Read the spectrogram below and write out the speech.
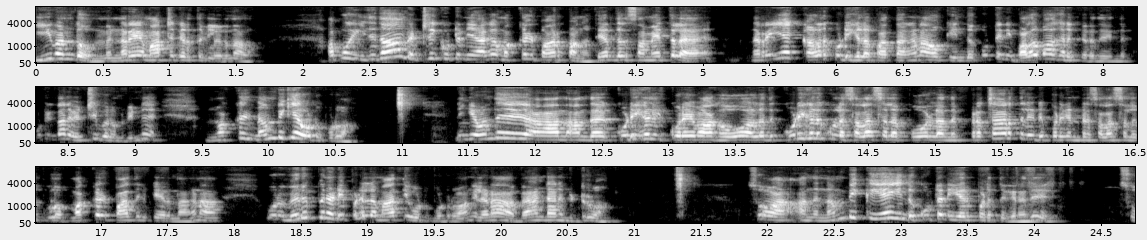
ஈவன் தோ நிறைய மாற்று கருத்துக்கள் இருந்தாலும். அப்போ இதுதான் வெற்றி கூட்டணியாக மக்கள் பார்ப்பாங்க. தேர்தல் சமயத்துல நிறைய கலர் கொடிகளை பார்த்தாங்கன்னா ஓகே இந்த கூட்டணி பலமாக இருக்கிறது. இந்த கூட்டணி தான் வெற்றி பெறும் அப்படின்னு மக்கள் நம்பிக்கையா ஓட்டு போடுவாங்க. நீங்க வந்து அந்த- அந்த கொடிகள் குறைவாகவோ அல்லது கொடிகளுக்குள்ள சலசலப்போ இல்ல அந்த பிரச்சாரத்தில் ஈடுபடுகின்ற சலசலப்புகளோ மக்கள் பார்த்துக்கிட்டே இருந்தாங்கன்னா ஒரு வெறுப்பின் அடிப்படையில மாத்தி ஓட்டு போட்டுருவாங்க. இல்லைன்னா வேண்டான்னு விட்டுருவாங்க. ஸோ அந்த நம்பிக்கையை இந்த கூட்டணி ஏற்படுத்துகிறது. சோ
